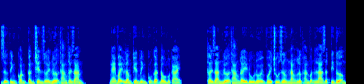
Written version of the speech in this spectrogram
dự tính còn cần trên dưới nửa tháng thời gian. Nghe vậy lâm kiến vĩnh cũng gật đầu một cái thời gian nửa tháng đầy đủ đối với chu dương năng lực hắn vẫn là rất tin tưởng.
